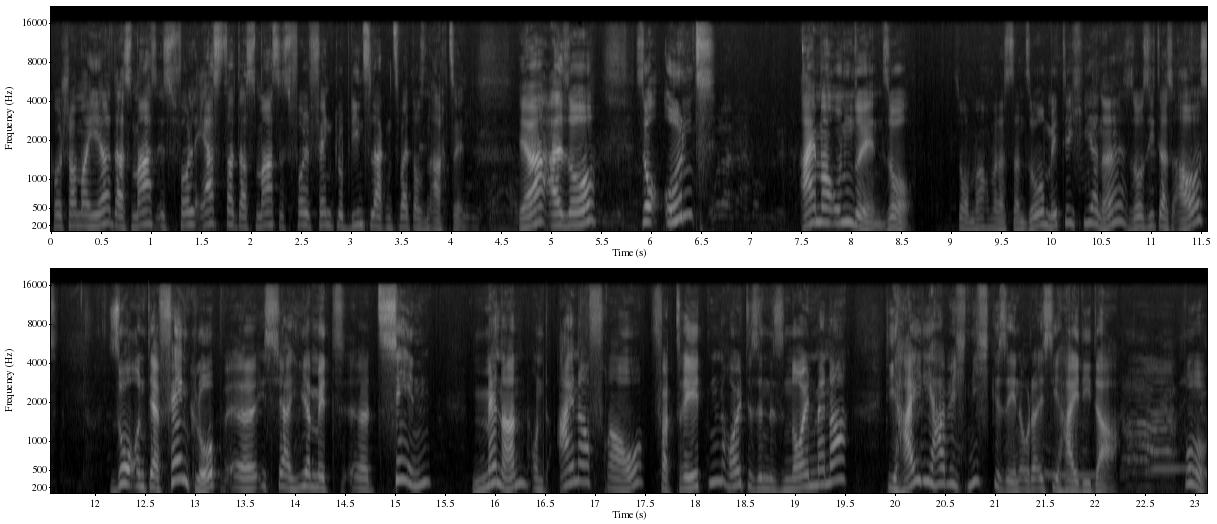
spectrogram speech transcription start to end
guck, schau mal hier, das Maß ist voll, erster, das Maß ist voll, Fanclub Dienstlaken 2018. Ja, also, so und einmal umdrehen, so. So, machen wir das dann so, mittig hier, ne? So sieht das aus. So, und der Fanclub äh, ist ja hier mit äh, zehn Männern und einer Frau vertreten. Heute sind es neun Männer. Die Heidi habe ich nicht gesehen, oder ist die Heidi da? Wo?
